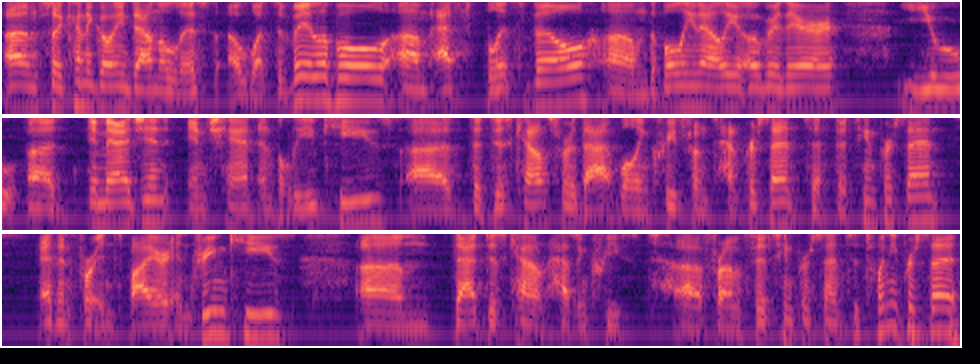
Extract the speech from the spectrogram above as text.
Um, so kind of going down the list of what's available um, at Splitsville, um, the bowling alley over there. You uh, imagine, enchant, and believe keys. Uh, the discounts for that will increase from ten percent to fifteen percent, and then for inspire and dream keys, um, that discount has increased uh, from 15% to 20%.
